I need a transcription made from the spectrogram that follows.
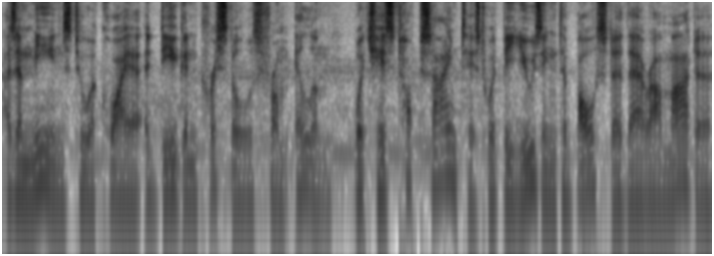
as a means to acquire Adegan crystals from Ilum, which his top scientist would be using to bolster their armada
